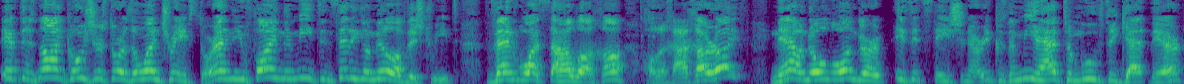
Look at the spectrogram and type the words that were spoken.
if there's non-kosher stores and one trade store, and you find the meat in sitting in the middle of the street, then what's the halacha? Halachacharayv. Now no longer is it stationary because the meat had to move to get there.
